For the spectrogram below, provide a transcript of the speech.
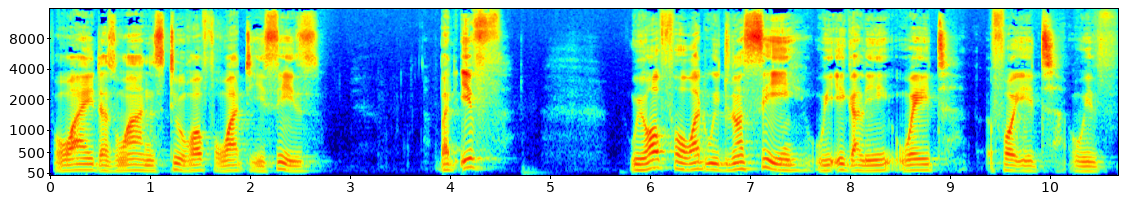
For why does one still hope for what he sees? But if we hope for what we do not see, we eagerly wait for it with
